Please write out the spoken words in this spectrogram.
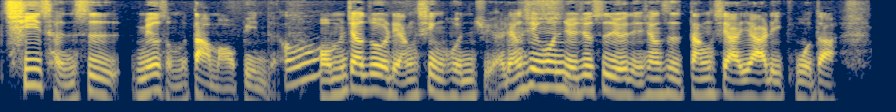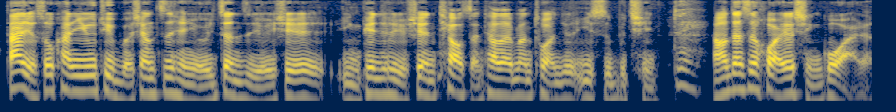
七成是没有什么大毛病的。哦，我们叫做良性昏厥。良性昏厥就是有点像是当下压力过大。大家有时候看 YouTube，像之前有一阵子有一些影片，就是有些人跳伞跳到一半突然就意识不清。对。然后但是后来又醒过来了，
